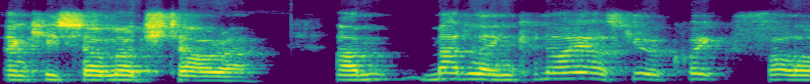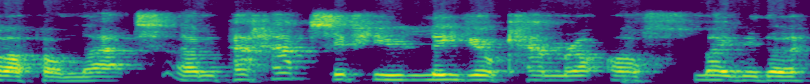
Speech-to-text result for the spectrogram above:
Thank you so much, Tara. Um, Madeleine, can I ask you a quick follow-up on that? Um, perhaps if you leave your camera off, maybe the,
